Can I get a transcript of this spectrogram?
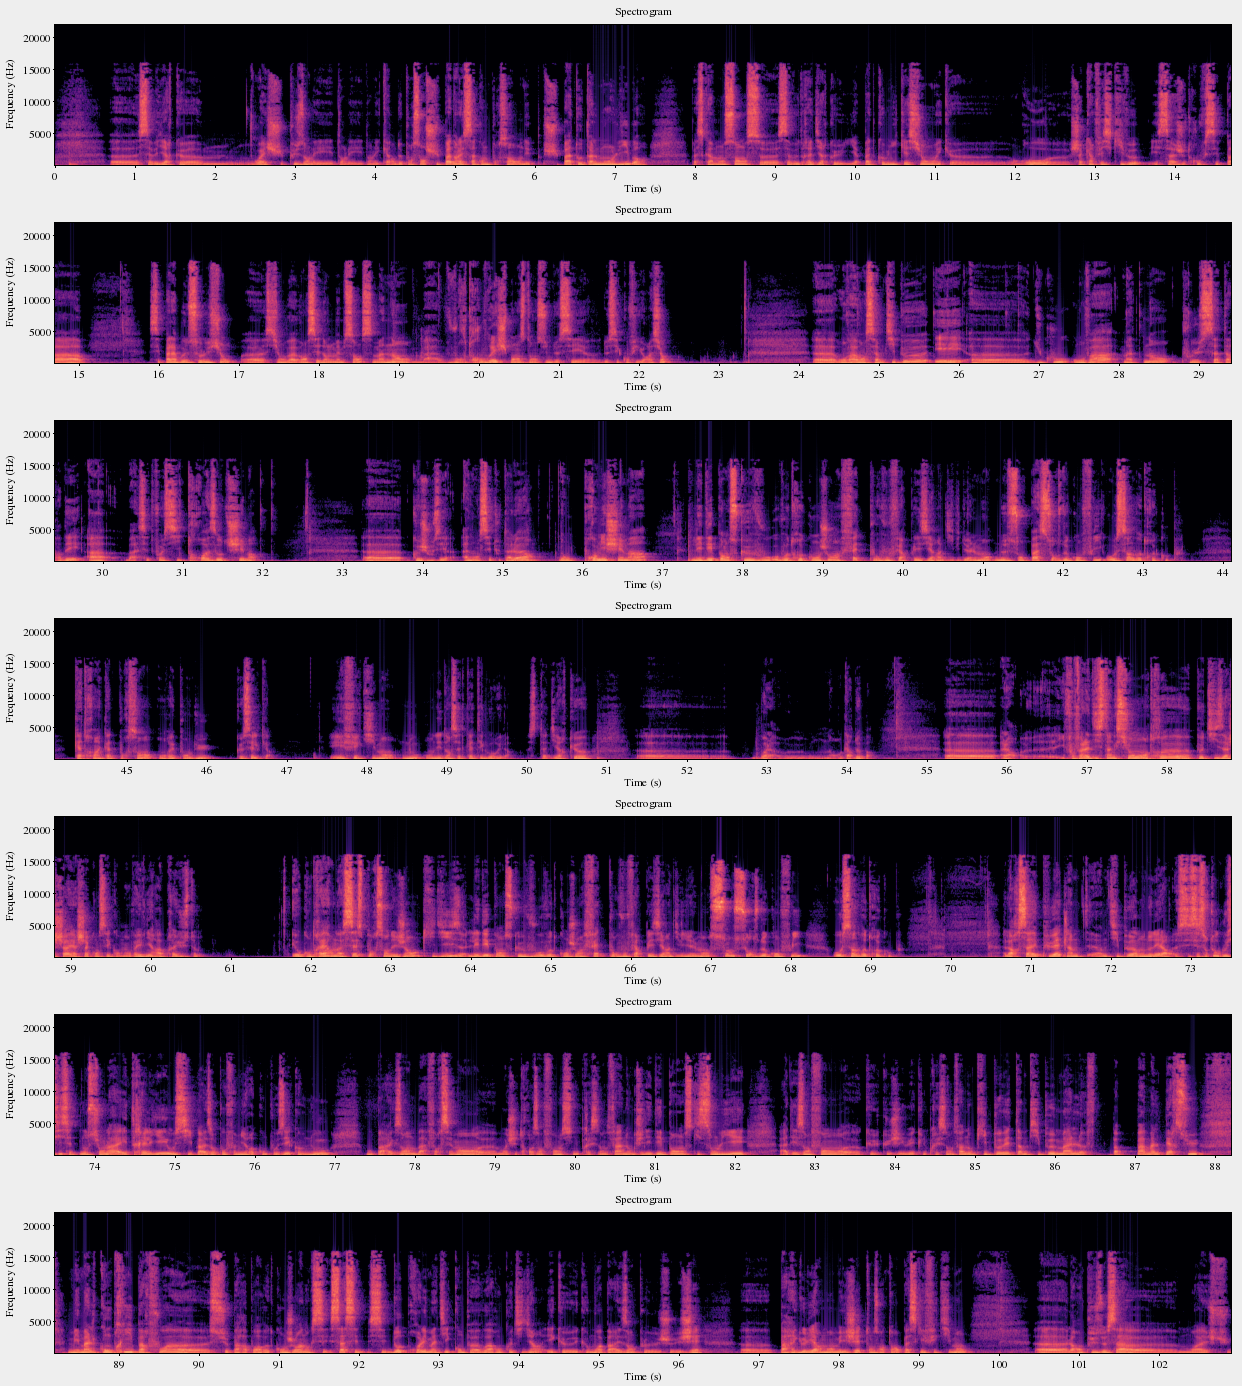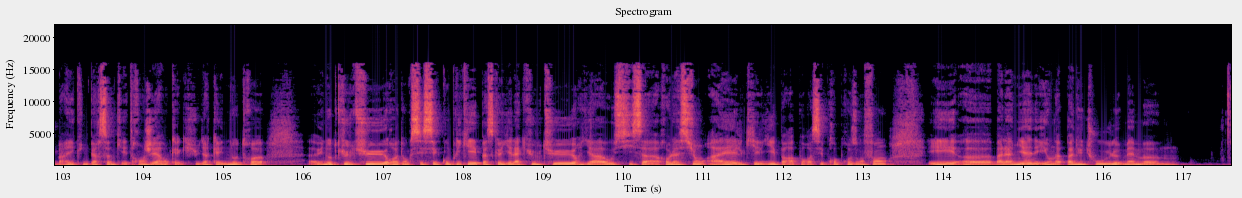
euh, ça veut dire que hum, ouais, je suis plus dans les, dans les, dans les 42%, je suis pas dans les 50%, on est, je suis pas totalement libre, parce qu'à mon sens, euh, ça voudrait dire qu'il n'y a pas de communication et que, en gros, euh, chacun fait ce qu'il veut, et ça, je trouve, c'est pas c'est pas la bonne solution si on veut avancer dans le même sens. Maintenant, bah, vous retrouverez, je pense, dans une de ces, de ces configurations. Euh, on va avancer un petit peu et euh, du coup on va maintenant plus s'attarder à bah, cette fois-ci trois autres schémas euh, que je vous ai annoncé tout à l'heure. Donc premier schéma, les dépenses que vous ou votre conjoint faites pour vous faire plaisir individuellement ne sont pas source de conflit au sein de votre couple. 84% ont répondu que c'est le cas. Et effectivement, nous, on est dans cette catégorie-là. C'est-à-dire que voilà, euh, on n'en regarde pas. Euh, alors, euh, il faut faire la distinction entre petits achats et achats conséquents, mais on va y venir après justement. Et au contraire, on a 16% des gens qui disent les dépenses que vous ou votre conjoint faites pour vous faire plaisir individuellement sont source de conflit au sein de votre couple. Alors ça a pu être un, petit peu à un moment donné, alors c'est surtout aussi cette notion-là est très liée aussi par exemple aux familles recomposées comme nous, ou par exemple bah forcément, euh, moi j'ai trois enfants aussi une précédente femme, donc j'ai des dépenses qui sont liées à des enfants euh, que, j'ai eu avec une précédente femme, donc qui peuvent être un petit peu mal pas, mal perçus, mais mal compris parfois euh, par rapport à votre conjoint. Donc ça, c'est d'autres problématiques qu'on peut avoir au quotidien et que, que moi, par exemple, j'ai, pas régulièrement, mais j'ai de temps en temps, parce qu'effectivement, euh, alors en plus de ça, euh, moi je suis marié avec une personne qui est étrangère, donc je veux dire qui a une autre, euh, une autre culture, donc c'est compliqué parce qu'il y a la culture, il y a aussi sa relation à elle qui est liée par rapport à ses propres enfants et bah, la mienne, et on n'a pas du tout eu le même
